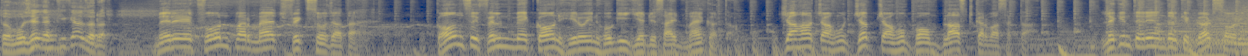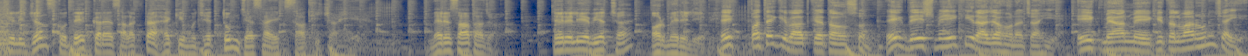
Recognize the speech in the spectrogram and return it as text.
तो मुझे गन की क्या ज़रूरत? मेरे एक फ़ोन पर मैच फिक्स हो जाता है। कौन सी फ़िल्म में कौन हीरोइन होगी, ये डिसाइड मैं करता हूँ। जहाँ चाहूँ, जब चाहूँ, बॉम्ब ब्लास्ट करवा सकता हूँ। लेकिन तेरे अंदर के गट्स और इंटेलिजेंस को देखकर ऐसा लगता है कि मुझे तुम जैसा एक साथी चाहिए। मेरे साथ आ जाओ। तेरे लिए भी अच्छा है और मेरे लिए भी। एक पते की बात कहता हूँ, सुन। एक देश में एक ही राजा होना चाहिए। एक म्यान में एक ही तलवार होनी चाहिए।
